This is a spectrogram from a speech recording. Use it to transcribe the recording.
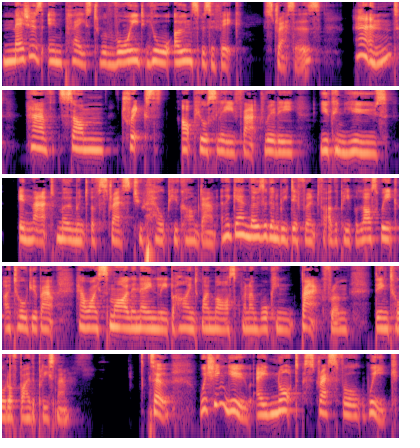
measures in place to avoid your own specific stressors and have some tricks up your sleeve that really you can use in that moment of stress to help you calm down. And again, those are going to be different for other people. Last week, I told you about how I smile inanely behind my mask when I'm walking back from being told off by the policeman. So wishing you a not stressful week.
